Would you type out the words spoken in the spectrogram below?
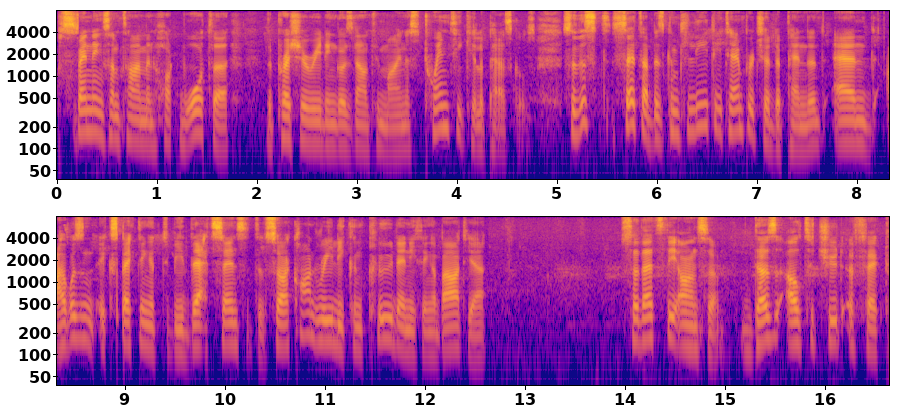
spending some time in hot water, the pressure reading goes down to minus 20 kilopascals. So this setup is completely temperature dependent and I wasn't expecting it to be that sensitive. So I can't really conclude anything about here. So that's the answer. Does altitude affect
